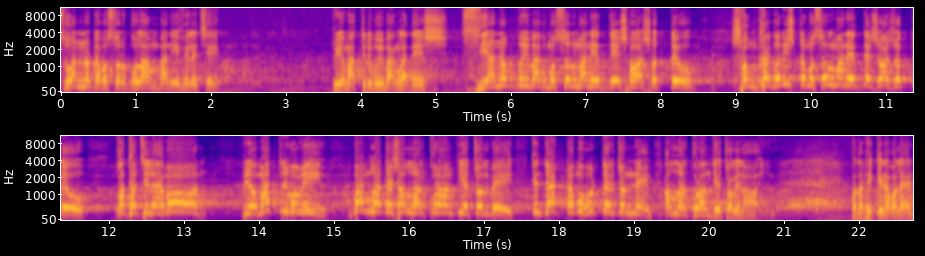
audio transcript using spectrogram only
চুয়ান্নটা বছর গোলাম বানিয়ে ফেলেছে। প্রিয় মাতৃভূমি বাংলাদেশ, ছিয়ানব্বই ভাগ মুসলমানের দেশ হওয়া সত্ত্বেও, সংখ্যাগরিষ্ঠ মুসলমানের দেশ হওয়া সত্ত্বেও, কথা ছিল এমন, প্রিয় মাতৃভূমি, বাংলাদেশ আল্লাহর কোরআন দিয়ে চলবে, কিন্তু একটা মুহূর্তের জন্য আল্লাহর কোরআন দিয়ে চলে নাই। কথা ঠিক কিনা বলেন?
